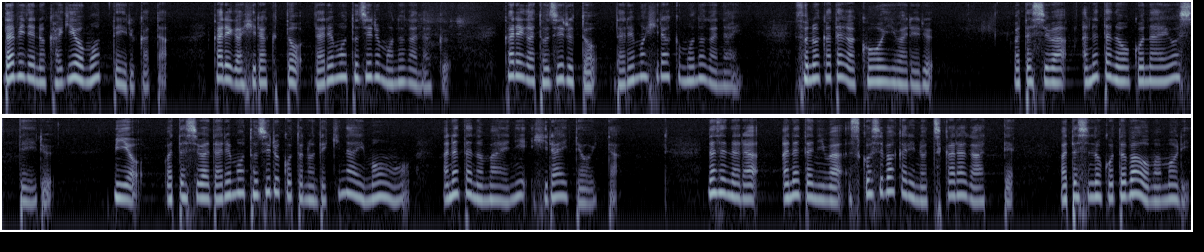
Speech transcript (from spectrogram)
ダビデの鍵を持っている方、彼が開くと誰も閉じるものがなく、彼が閉じると誰も開くものがない。その方がこう言われる。私はあなたの行いを知っている。見よ、私は誰も閉じることのできない門をあなたの前に開いておいた。なぜならあなたには少しばかりの力があって私の言葉を守り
